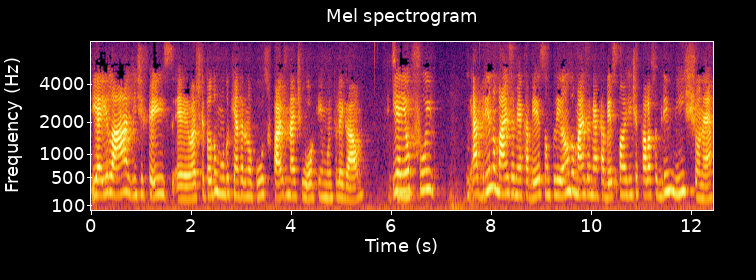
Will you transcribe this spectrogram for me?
E aí lá a gente fez, é, eu acho que todo mundo que entra no curso faz networking muito legal. Sim. E aí eu fui abrindo mais a minha cabeça, ampliando mais a minha cabeça quando a gente fala sobre nicho, né?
